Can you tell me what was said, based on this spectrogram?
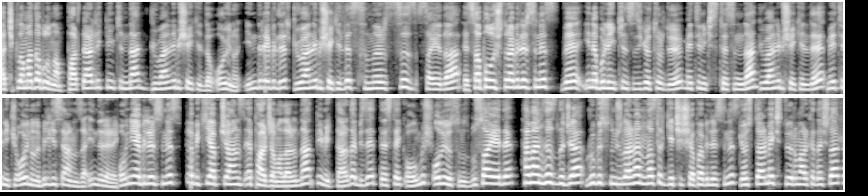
açıklamada bulunan partnerlik linkinden güvenli bir şekilde oyunu indirebilir. Güvenli bir şekilde sınırsız sayıda hesap oluşturabilirsiniz ve yine bu linkin sizi götürdüğü Metin 2 sitesinden güvenli bir şekilde Metin 2 oyununu bilgisayarınıza indirerek oynayabilirsiniz. Tabii ki yapacağınız app harcamalarından bir miktarda bize destek olmuş oluyorsunuz bu sayede. Hemen hızlıca Ruby sunucularına nasıl geçiş yapabilirsiniz göstermek istiyorum arkadaşlar.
